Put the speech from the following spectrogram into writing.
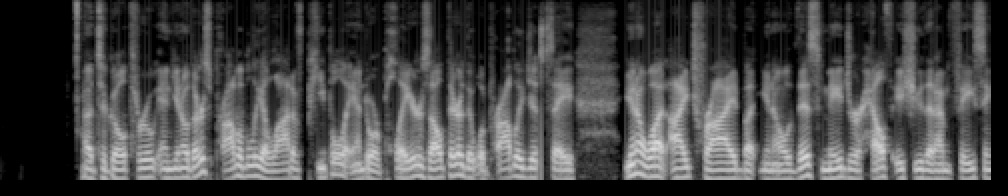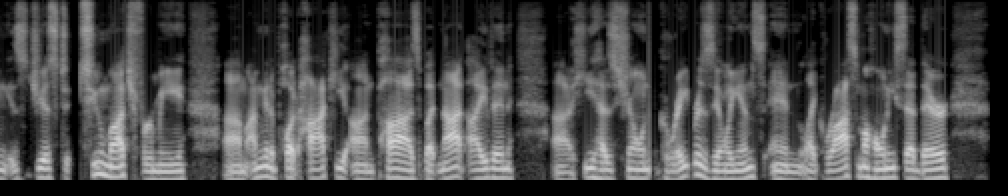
uh, to go through. And you know there's probably a lot of people and or players out there that would probably just say you know what? I tried but you know this major health issue that i'm facing is just too much for me. Um, i'm going to put hockey on pause. But not ivan uh, he has shown great resilience. And like ross mahoney said there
